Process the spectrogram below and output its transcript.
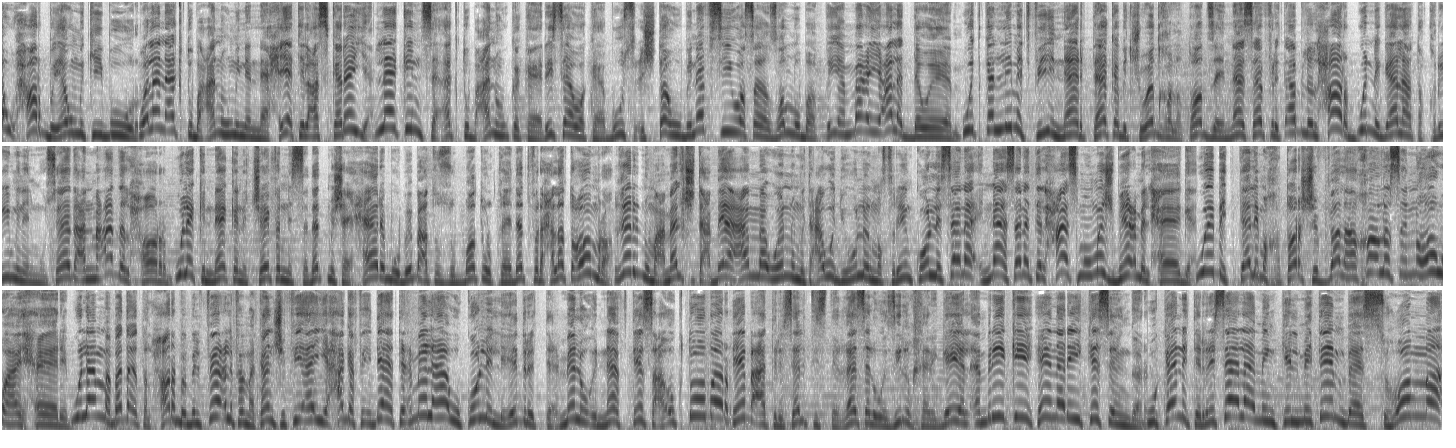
أو حرب يوم كيبور ولن أكتب عنه من الناحية العسكرية لكن سأكتب عنه ككارثة وكابوس عشته بنفسي وسيظل باقيا معي على الدوام. واتكلمت فيه انها ارتكبت شوية غلطات زي إنها سافرت قبل الحرب وان جالها تقرير من الموساد عن ميعاد الحرب ولكنها كانت شايفة إن السادات مش هيحارب وبيبعت الضباط والقيادات في رحلات عمرة غير إنه ما عملش تعبئة عامة وإنه متعود يقول للمصريين كل سنة إنها سنة الحسم ومش بيعمل حاجة. وبالتالي ما خطرش في بالها خالص إن هو هيحارب. ولما بدأت الحرب بالفعل فما كانش في أي حاجة في إيديها تعملها. وكل اللي قدرت تعمله إنها في 9 أكتوبر تبعت رسالة استغاثة لوزير الخارجية الأمريكي هنري كيسنجر وكانت الرسالة من كلمتين بس. هما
